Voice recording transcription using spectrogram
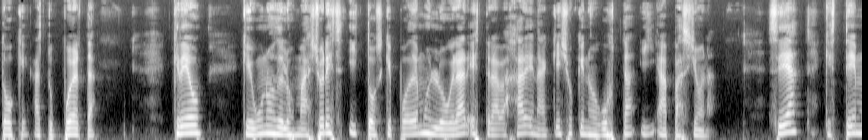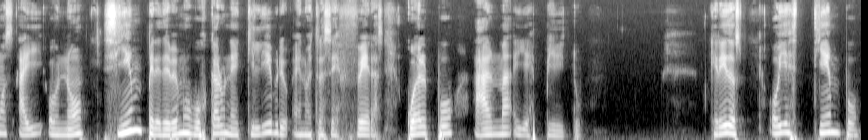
toque a tu puerta. Creo que uno de los mayores hitos que podemos lograr es trabajar en aquello que nos gusta y apasiona. Sea que estemos ahí o no, siempre debemos buscar un equilibrio en nuestras esferas, cuerpo, alma y espíritu. Queridos, hoy es tiempo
